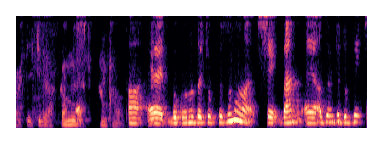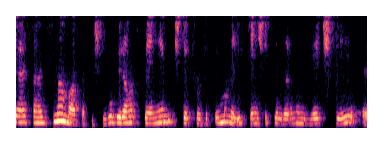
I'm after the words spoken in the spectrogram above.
Evet iki dakikamız evet. kaldı. Aa, evet bu konu da çok uzun ama şey ben e, az önce duble hikaye sergisinden bahsetmiştim. Bu biraz benim işte çocukluğumun ve ilk gençlik yıllarımın geçtiği e,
